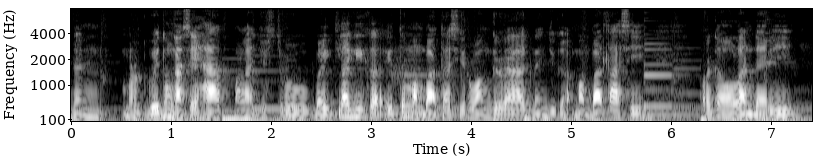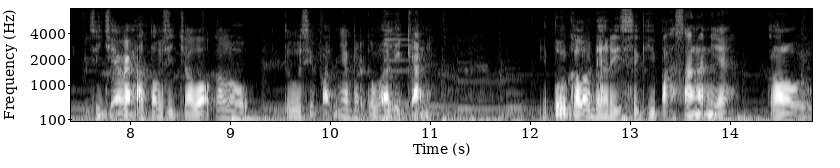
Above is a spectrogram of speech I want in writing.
Dan menurut gue itu nggak sehat malah justru baik lagi ke itu membatasi ruang gerak dan juga membatasi pergaulan dari si cewek atau si cowok kalau itu sifatnya berkebalikan itu kalau dari segi pasangan ya kalau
